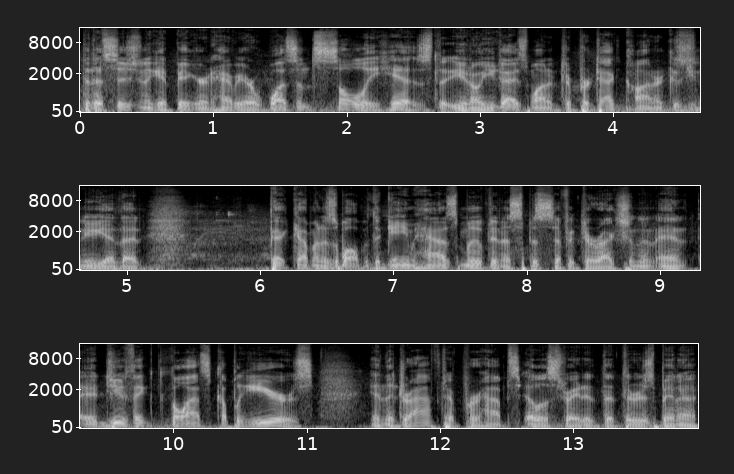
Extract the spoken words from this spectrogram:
the decision to get bigger and heavier wasn't solely his. You know, you guys wanted to protect Connor because you knew you had that pick coming as well. But the game has moved in a specific direction. And, and, and, do you think the last couple of years in the draft have perhaps illustrated that there's been a,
